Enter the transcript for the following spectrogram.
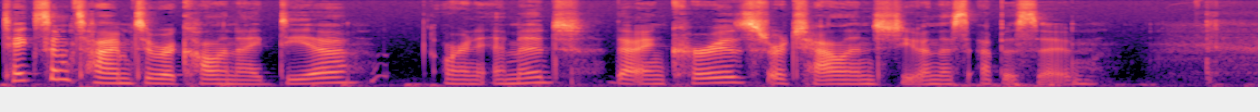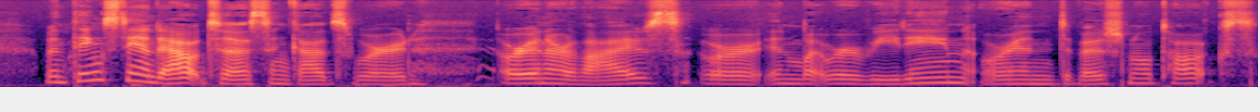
take some time to recall an idea or an image that encouraged or challenged you in this episode. When things stand out to us in God's Word, or in our lives or in what we're reading or in devotional talks,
